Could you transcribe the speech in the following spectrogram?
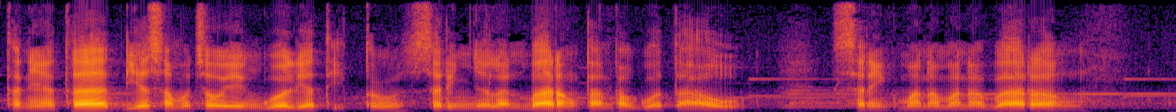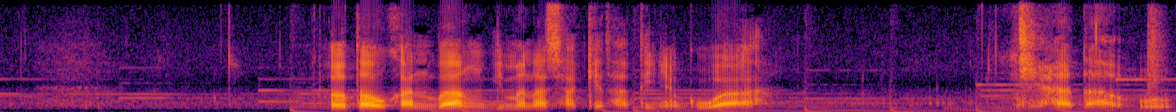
Ternyata dia sama cowok yang gue lihat itu sering jalan bareng tanpa gue tahu. Sering ke mana-mana bareng. Lo tau kan bang gimana sakit hatinya gue dia tahu.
